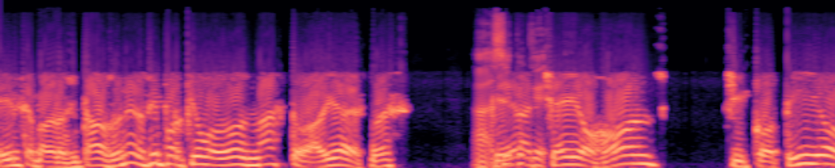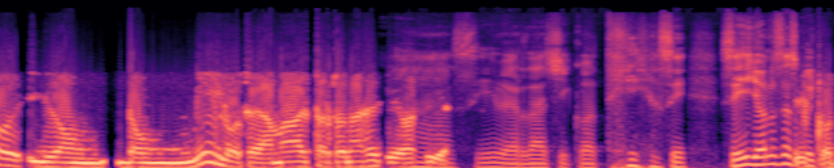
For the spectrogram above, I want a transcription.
irse para los Estados Unidos, sí, porque hubo dos más todavía después. Ah, que era Cheo Holmes, Chicotillo y Don Don Milo se llamaba el personaje que yo ah. Sí, verdad, Chicotillo, sí. Sí, yo los escuchaba.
